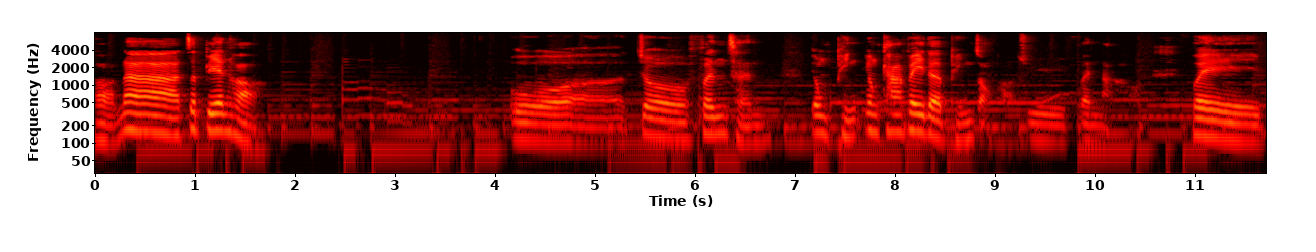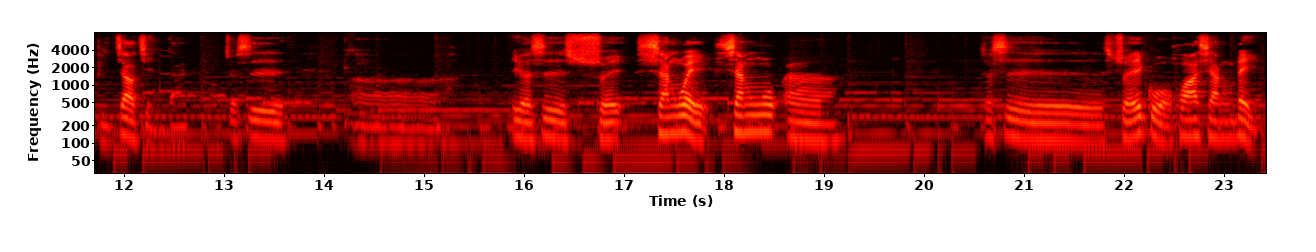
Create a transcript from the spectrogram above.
哦，那这边哈，我就分成用品用咖啡的品种哈去分啦，会比较简单，就是呃，一个是水香味香呃，就是水果花香类的，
